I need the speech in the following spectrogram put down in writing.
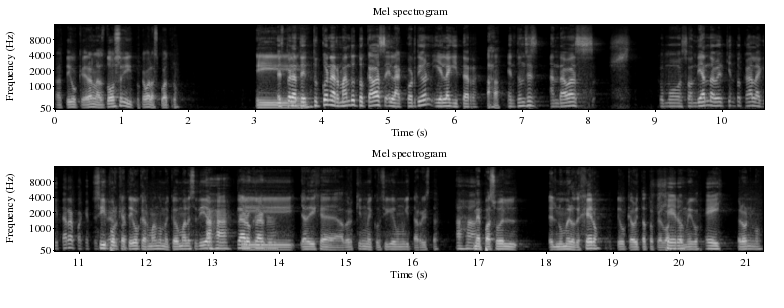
Ah, Te digo que eran las 12 y tocaba a las 4. Y... Espérate, tú con Armando tocabas el acordeón y él la guitarra. Ajá. Entonces andabas como sondeando a ver quién tocaba la guitarra para que te Sí, porque te digo que Armando me quedó mal ese día. Ajá, claro, y claro, ya le dije a ver quién me consigue un guitarrista. Ajá. Me pasó el, el número de Jero. Te digo que ahorita toca el bajo conmigo. Ey. Jerónimo.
